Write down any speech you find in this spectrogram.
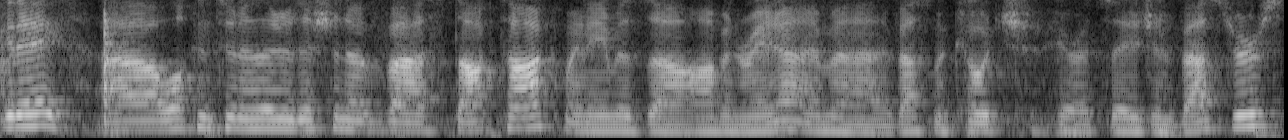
good day. Uh, welcome to another edition of uh, Stock Talk. My name is uh, Aman Raina. I'm an investment coach here at Sage Investors.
